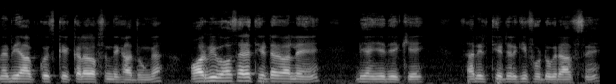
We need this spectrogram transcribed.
मैं भी आपको इसके कलर ऑप्शन दिखा दूँगा। और भी बहुत सारे थिएटर वाले हैं। डिज़ाइन ये देखिए सारे थिएटर की फोटोग्राफ्स हैं।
